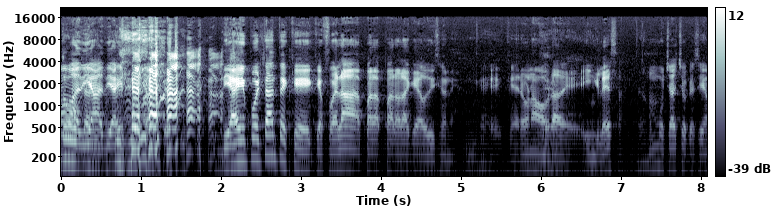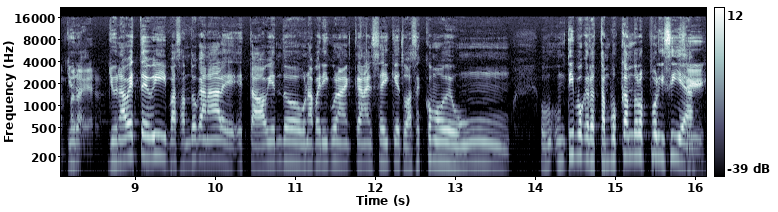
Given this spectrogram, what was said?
otra. Días, Días Importantes, Días Importantes, que, que fue la, para, para la que audicioné, que, que era una obra de inglesa, muchachos que se iban Yo para una, la guerra. yo una vez te vi pasando canales, estaba viendo una película en el canal 6 que tú haces como de un, un, tipo que lo están buscando los policías Sí.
